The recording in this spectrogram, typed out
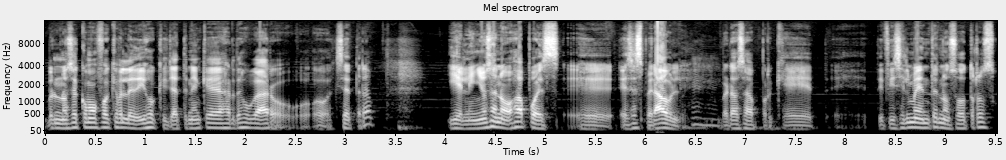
no sé cómo fue que le dijo que ya tenían que dejar de jugar o, etcétera. Y el niño se enoja, pues eh, es esperable, ¿verdad? O sea, porque eh, difícilmente nosotros,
